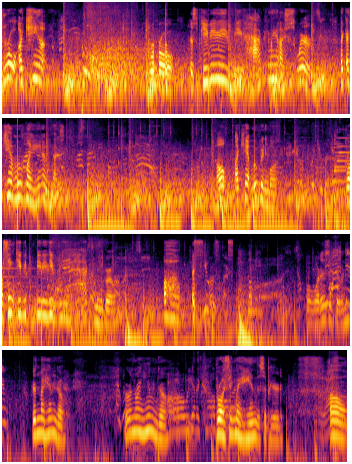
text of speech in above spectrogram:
Bro, I can't. Bro, is PBBV hacking me? I swear. Like, I can't move my hand, guys. Oh, I can't move anymore. Bro, I think PvP hacked me, bro. Oh, it's... What is it doing? Where did my hand go? Where did my hand go? Bro, I think my hand disappeared. Oh,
